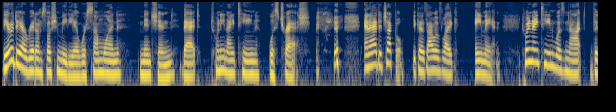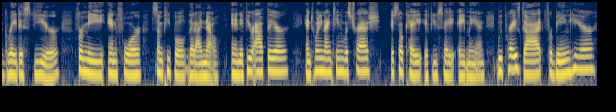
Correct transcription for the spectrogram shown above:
The other day I read on social media where someone mentioned that 2019 was trash. and I had to chuckle because I was like, Amen. 2019 was not the greatest year for me and for some people that I know. And if you're out there and 2019 was trash, it's okay if you say amen. We praise God for being here,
